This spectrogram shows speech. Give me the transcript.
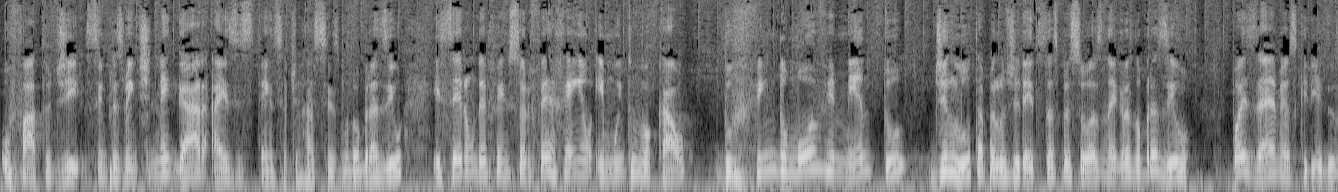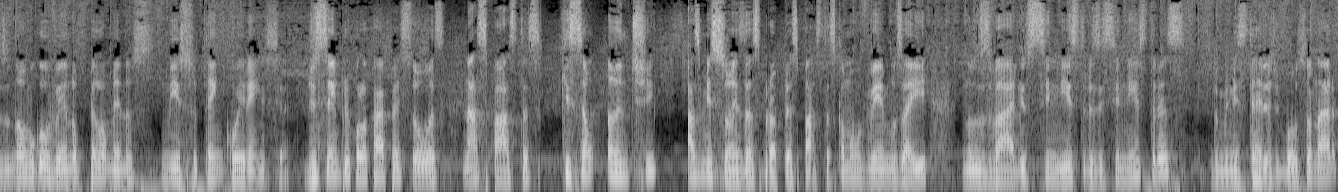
o fato de simplesmente negar a existência de racismo no Brasil e ser um defensor ferrenho e muito vocal do fim do movimento de luta pelos direitos das pessoas negras no Brasil. Pois é, meus queridos, o novo governo, pelo menos nisso, tem coerência. De sempre colocar pessoas nas pastas que são anti as missões das próprias pastas, como vemos aí nos vários sinistros e sinistras do Ministério de Bolsonaro.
